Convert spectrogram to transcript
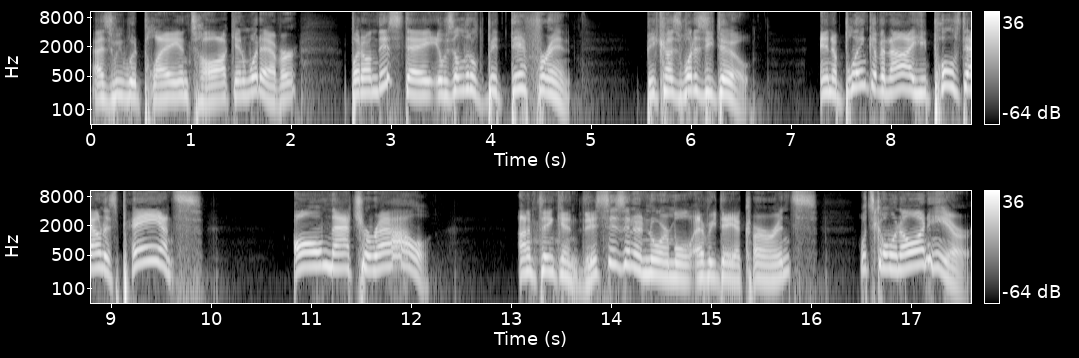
as we would play and talk and whatever. But on this day, it was a little bit different because what does he do? In a blink of an eye, he pulls down his pants. All natural. I'm thinking, this isn't a normal everyday occurrence. What's going on here?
